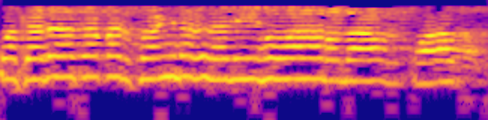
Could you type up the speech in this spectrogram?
وكذا فقد صعد الذي هو أربع وأربع.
